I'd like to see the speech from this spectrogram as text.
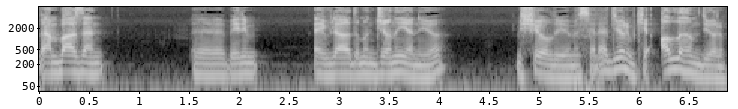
ben bazen e, benim evladımın canı yanıyor. Bir şey oluyor mesela diyorum ki Allah'ım diyorum.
